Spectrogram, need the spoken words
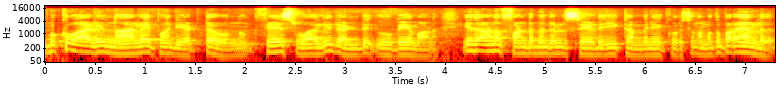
ബുക്ക് വാല്യൂ നാല് പോയിന്റ് എട്ട് ഒന്നും ഫേസ് വാല്യൂ രണ്ട് രൂപയുമാണ്. ഇതാണ് ഫണ്ടമെന്റൽ സൈഡ് ഈ കമ്പനിയെക്കുറിച്ച് നമുക്ക് പറയാനുള്ളത്.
